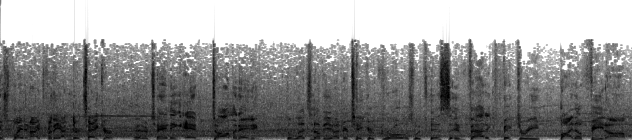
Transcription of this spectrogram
Display tonight for The Undertaker. Entertaining and dominating. The legend of The Undertaker grows with this emphatic victory by The Phenom.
